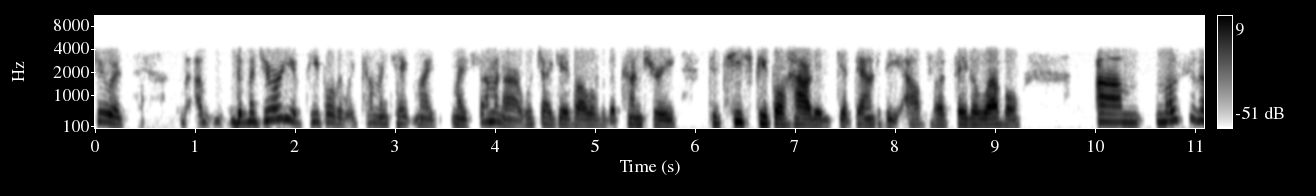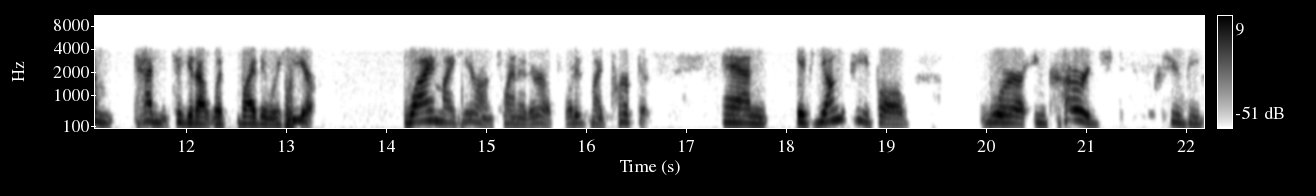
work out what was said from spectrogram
too is the majority of people that would come and take my my seminar which i gave all over the country to teach people how to get down to the alpha theta level um, most of them hadn't figured out what why they were here. Why am i here on planet earth? What is my purpose? And if young people were encouraged to be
